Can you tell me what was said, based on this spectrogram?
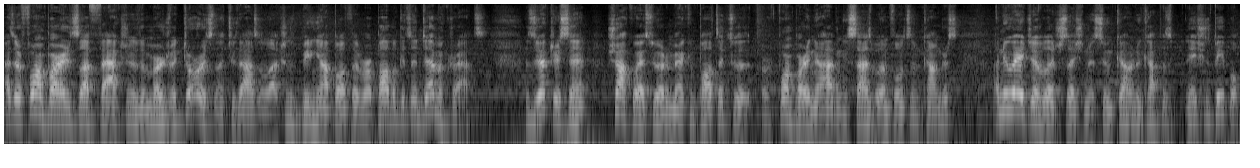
as the Reform Party's left faction has emerged victorious in the 2000 elections, beating out both the Republicans and Democrats. This victory sent shockwaves throughout American politics, with the Reform Party now having a sizable influence in Congress. A new age of legislation has soon come to encompass the nation's people.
